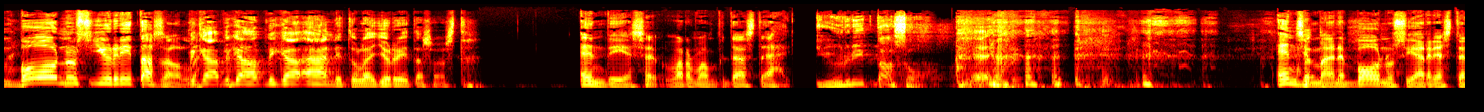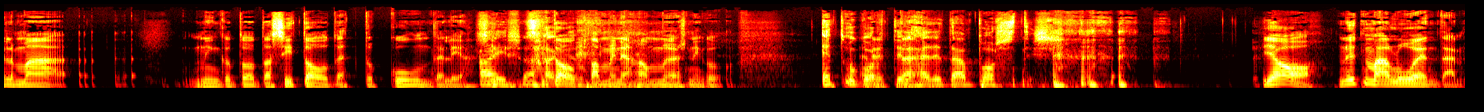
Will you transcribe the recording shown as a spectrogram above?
Bonus Jyri tasolle. Mikä, mikä, mikä ääni tulee Jyri-tasosta? En tiedä, se varmaan pitäisi tehdä. Jyri Taso. Ensimmäinen bonusjärjestelmä niin tuota, sitoutettu kuuntelija. Ai Sit, saakeli. sitouttaminenhan on myös niin kuin, Etukortti Erittäin. lähetetään postissa. Joo, nyt mä luen tän.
